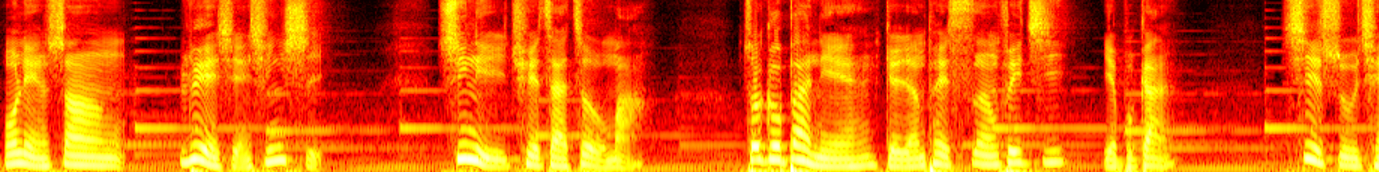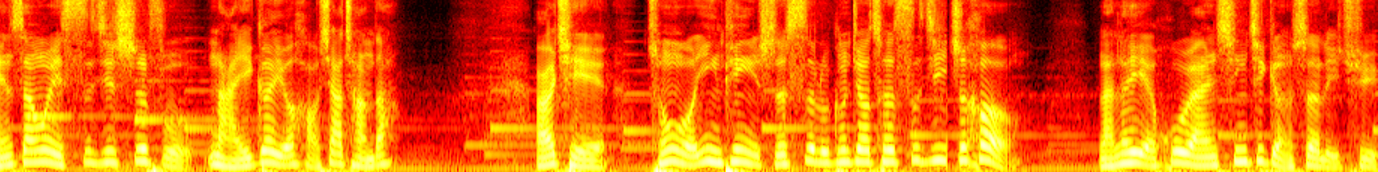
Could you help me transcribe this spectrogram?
我脸上略显欣喜，心里却在咒骂：做够半年给人配私人飞机也不干。细数前三位司机师傅，哪一个有好下场的？而且从我应聘十四路公交车司机之后，奶奶也忽然心肌梗塞离去。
